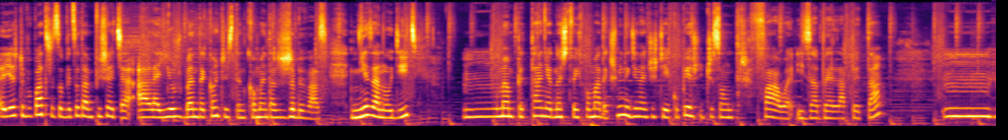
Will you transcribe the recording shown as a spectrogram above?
Jeszcze popatrzę sobie, co tam piszecie, ale już będę kończyć ten komentarz, żeby Was nie zanudzić. Mm, Mam pytanie odnośnie Twoich pomadek szminy, gdzie najczęściej je kupujesz i czy są trwałe? Izabela pyta. Mm,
